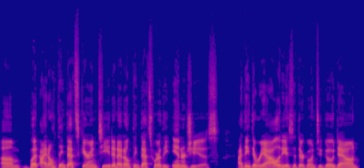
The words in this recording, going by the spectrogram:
Um, but I don't think that's guaranteed, and I don't think that's where the energy is. I think the reality is that they're going to go down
